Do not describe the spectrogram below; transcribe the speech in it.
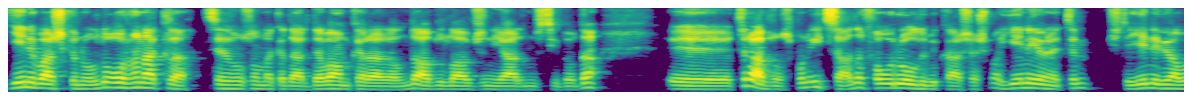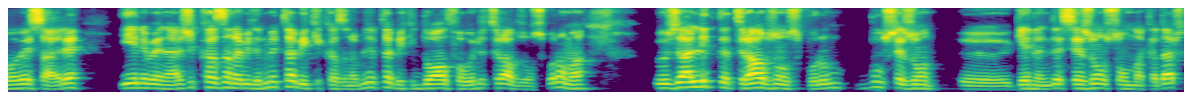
yeni başkan oldu. Orhan Ak'la sezon sonuna kadar devam kararı alındı. Abdullah Avcı'nın yardımcısıydı o da. E, Trabzonspor'un iç sahada favori olduğu bir karşılaşma. Yeni yönetim, işte yeni bir hava vesaire yeni bir enerji kazanabilir mi? Tabii ki kazanabilir. Tabii ki doğal favori Trabzonspor ama özellikle Trabzonspor'un bu sezon e, genelinde sezon sonuna kadar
